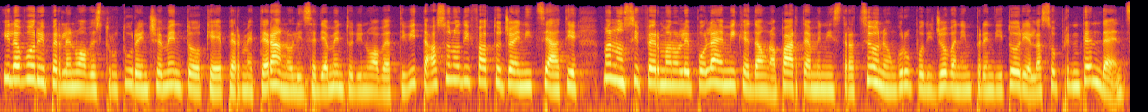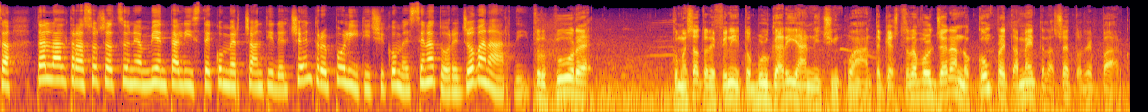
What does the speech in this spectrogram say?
I lavori per le nuove strutture in cemento che permetteranno l'insediamento di nuove attività sono di fatto già iniziati, ma non si fermano le polemiche da una parte amministrazione, un gruppo di giovani imprenditori e la soprintendenza, dall'altra associazioni ambientaliste, commercianti del centro e politici come il senatore Giovanardi. Strutture come è stato definito, Bulgaria anni 50, che stravolgeranno completamente l'assetto del parco.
